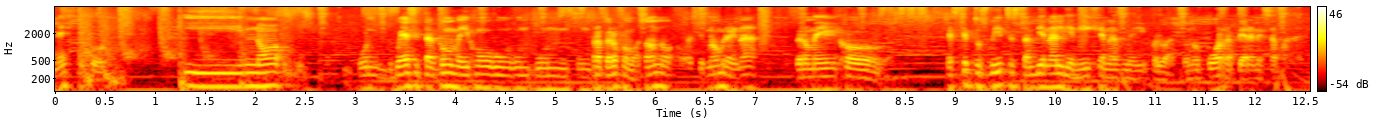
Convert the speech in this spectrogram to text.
México. Y no, voy a citar como me dijo un, un, rapero famoso, no voy a decir nombre ni nada, pero me dijo, es que tus beats están bien alienígenas, me dijo el vato, no puedo rapear en esa madre.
